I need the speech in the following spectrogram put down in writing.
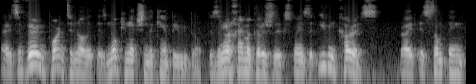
Right? It's very important to know that there's no connection that can't be rebuilt. There's an Ohr HaChaim HaKadosh that explains that even kares, right, is something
